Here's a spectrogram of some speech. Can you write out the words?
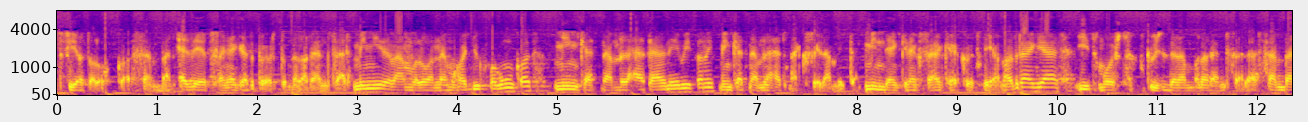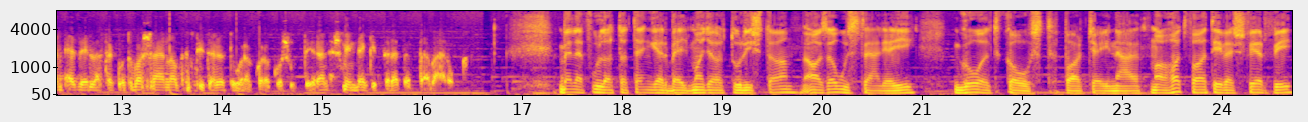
fiatalokkal szemben. Ezért fenyeget börtönnel a rendszer. Mi nyilvánvalóan nem hagyjuk magunkat, minket nem lehet elnémítani, minket nem lehet megfélemlíteni. Mindenkinek fel kell kötni a nadrágját, itt most küzdelem van a rendszerrel szemben, ezért leszek ott vasárnap 15 órakor a Kossuth téren, és mindenkit szeretettel várunk. Belefulladt a tengerbe egy magyar turista az ausztráliai Gold Coast partjainál. A 66 éves férfi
